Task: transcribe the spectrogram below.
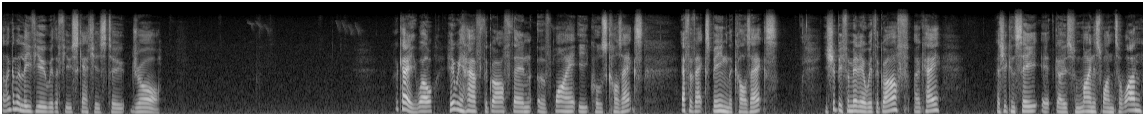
and I'm going to leave you with a few sketches to draw. Okay, well here we have the graph then of y equals cos x, f of x being the cos x. You should be familiar with the graph, okay? As you can see it goes from minus 1 to 1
